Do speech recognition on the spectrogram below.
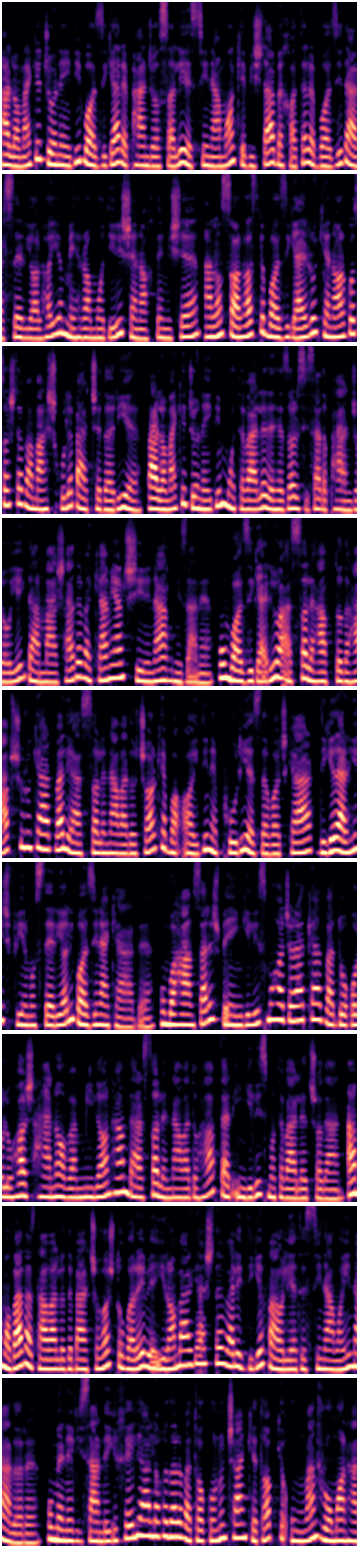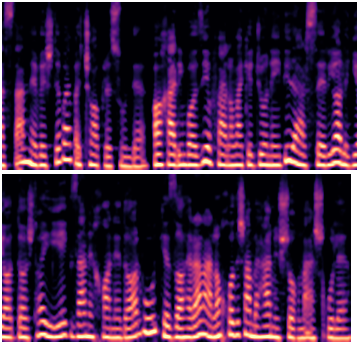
فلامک جنیدی بازیگر 50 ساله سینما که بیشتر به خاطر بازی در سریال های مهران مدیری شناخته میشه الان سالهاست که بازیگری رو کنار گذاشته و مشغول بچه داریه فلامک جنیدی متولد 1351 در مشهد و کمی هم شیری نقل می‌زنه. اون بازیگری رو از سال 77 شروع کرد ولی از سال 94 که با آیدین پوری ازدواج کرد دیگه در هیچ فیلم و سریالی بازی نکرده. اون با همسرش به انگلیس مهاجرت کرد و دو قلوهاش حنا و میلان هم در سال 97 در انگلیس متولد شدن اما بعد از تولد بچه هاش دوباره به ایران برگشته ولی دیگه فعالیت سینمایی نداره. اون به نویسندگی خیلی علاقه داره و تا کنون چند کتاب که عموما رمان هستن نوشته و به چاپ رسونده. آخرین بازی فلامک جنیدی در سریال یادداشت‌های یک زن خانهدار بود که ظاهرا الان خودش به همین شغل مشغوله.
